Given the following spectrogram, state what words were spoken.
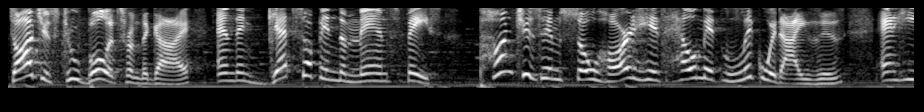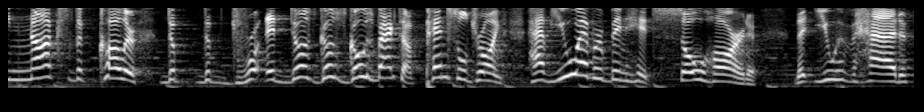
dodges two bullets from the guy and then gets up in the man's face punches him so hard his helmet liquidizes and he knocks the color the the it does goes goes back to pencil drawings have you ever been hit so hard that you have had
